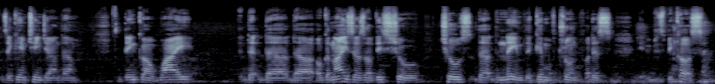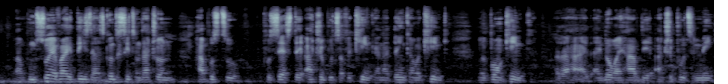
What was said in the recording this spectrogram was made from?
It's a game changer, and um, I think uh, why the, the the organizers of this show chose the, the name the Game of Thrones for this is because um, whomsoever it is that is going to sit on that throne happens to possess the attributes of a king, and I think I'm a king, I'm a born king. I, I know I have the attributes in me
